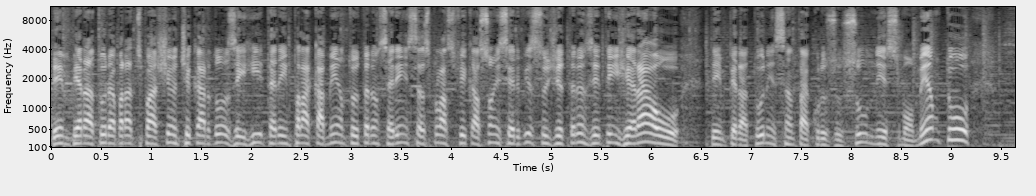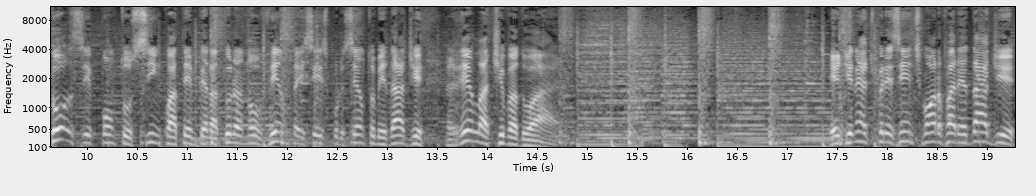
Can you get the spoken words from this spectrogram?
Temperatura para despachante Cardoso e Ritter, emplacamento, transferências, classificações, serviços de trânsito em geral. Temperatura em Santa Cruz do Sul nesse momento, 12.5 a temperatura, 96% umidade relativa do ar. Ednet Presentes, maior variedade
